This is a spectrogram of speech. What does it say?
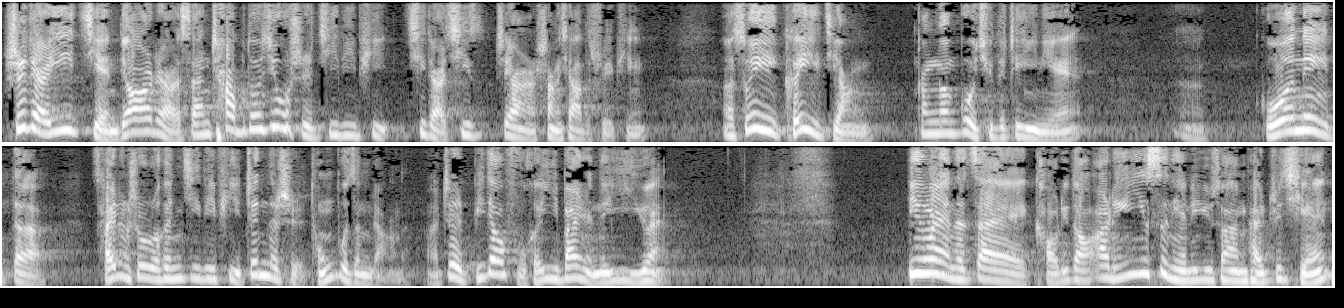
十点一减掉二点三，差不多就是 GDP 七点七这样上下的水平。啊，所以可以讲，刚刚过去的这一年，嗯，国内的财政收入和 GDP 真的是同步增长的。啊，这比较符合一般人的意愿。另外呢，在考虑到二零一四年的预算安排之前。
